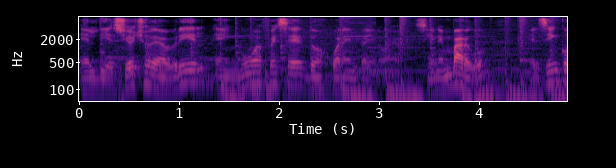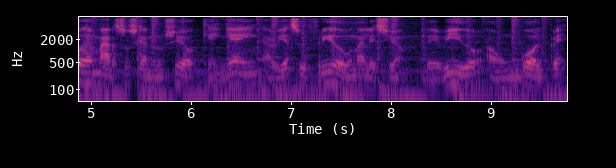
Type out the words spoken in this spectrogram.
el 18 de abril en UFC 249. Sin embargo, el 5 de marzo se anunció que Gain había sufrido una lesión debido a un golpe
